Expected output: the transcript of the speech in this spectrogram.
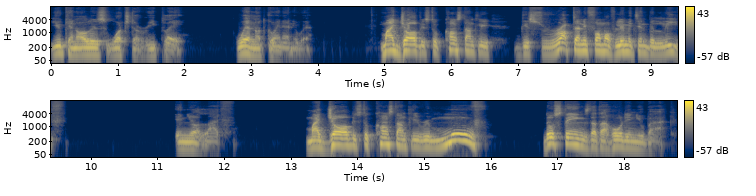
you can always watch the replay. We're not going anywhere. My job is to constantly disrupt any form of limiting belief in your life. My job is to constantly remove those things that are holding you back.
